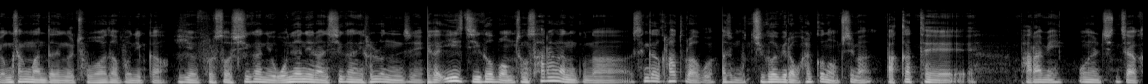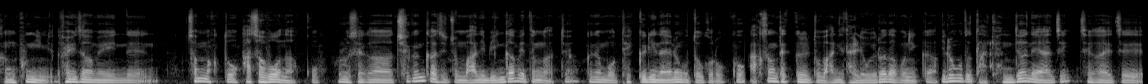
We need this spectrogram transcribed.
영상 만드는 걸 좋아하다 보니까 이게 벌써 시간이 5년이란 시간이 흘렀는지 제가 이 직업을 엄청 사랑하는구나 생각을 하더라고요. 아직 뭐 직업이라고 할 건 없지만 바깥에 바람이 오늘 진짜 강풍입니다. 편의점에 있는 천막도 다 접어놨고 그리고 제가 최근까지 좀 많이 민감했던 것 같아요. 그냥 뭐 댓글이나 이런 것도 그렇고 악성 댓글도 많이 달리고 이러다 보니까 이런 것도 다 견뎌내야지 제가 이제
